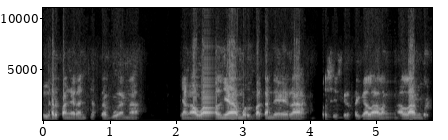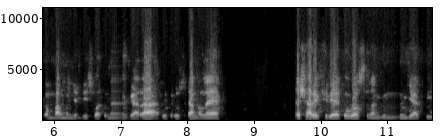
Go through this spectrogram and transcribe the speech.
gelar Pangeran Cakrabuana, yang awalnya merupakan daerah pesisir Tegal Alang-Alang berkembang menjadi suatu negara diteruskan oleh Syarif Hidayatullah Sunan Gunung Jati.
